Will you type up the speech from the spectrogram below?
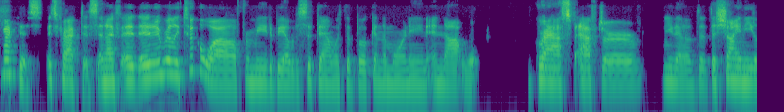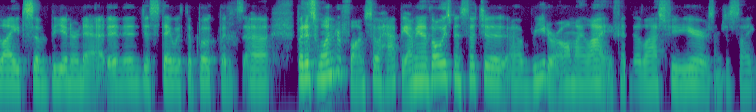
practice. It's practice. And i it, it really took a while for me to be able to sit down with the book in the morning and not grasp after you know the the shiny lights of the internet and, and just stay with the book but it's uh but it's wonderful. I'm so happy. I mean i've always been such a, a reader all my life. And the last few years i'm just like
